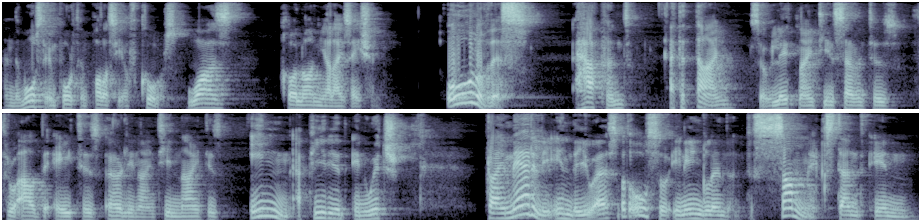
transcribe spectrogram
And the most important policy, of course, was colonialization. All of this happened at a time, so late 1970s, throughout the 80s, early 1990s, in a period in which, primarily in the US, but also in England and to some extent in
